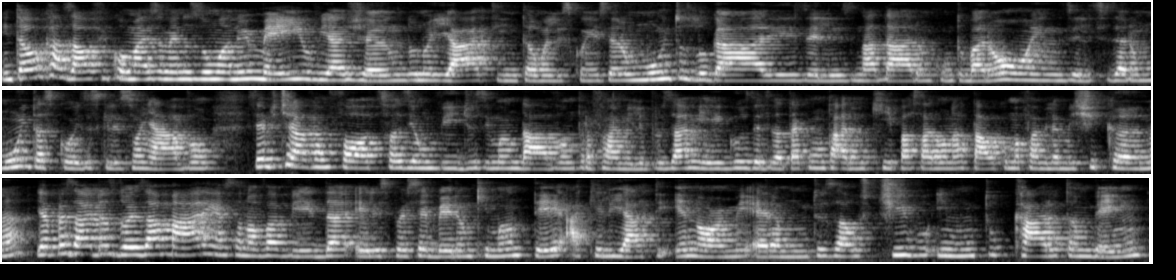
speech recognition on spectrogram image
Então o casal ficou mais ou menos um ano e meio viajando no iate, então eles conheceram muitos lugares, eles nadaram com tubarões, eles fizeram muitas coisas que eles sonhavam, sempre tiravam fotos, faziam vídeos e mandavam pra família e pros amigos. Eles até contaram que passaram o Natal com uma família mexicana. E apesar dos dois amarem essa nova vida, eles perceberam que manter aquele iate enorme era muito exaustivo e muito caro também.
